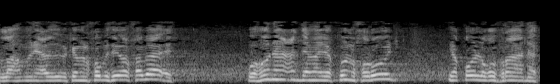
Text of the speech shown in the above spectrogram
اللهم إني أعوذ بك من الخبث والخبائث. وهنا عندما يكون الخروج يقول غفرانك.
